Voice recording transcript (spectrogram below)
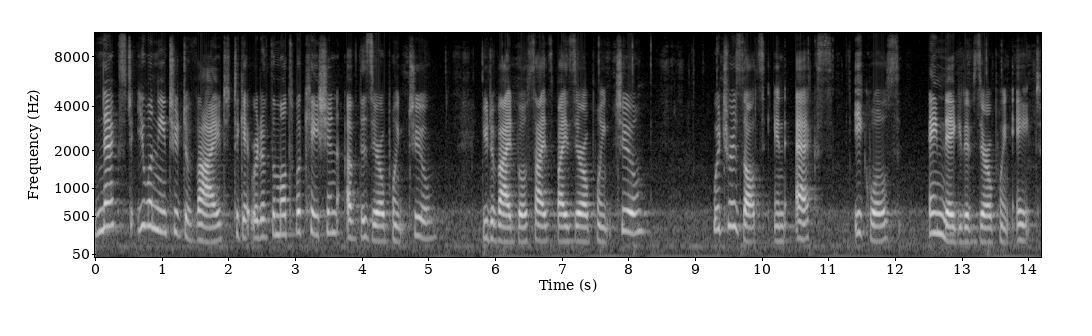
Next, you will need to divide to get rid of the multiplication of the 0.2. You divide both sides by 0.2, which results in x equals a negative 0.8.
